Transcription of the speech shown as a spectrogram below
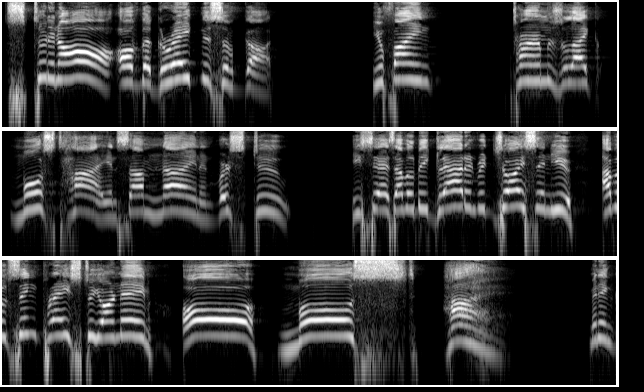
stood in awe of the greatness of God. You find terms like most high in Psalm 9 and verse 2. He says, I will be glad and rejoice in you. I will sing praise to your name, oh most high. Meaning,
